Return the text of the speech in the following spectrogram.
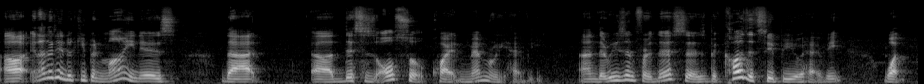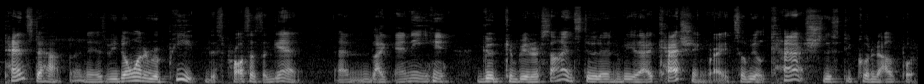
Uh, another thing to keep in mind is that uh, this is also quite memory heavy. And the reason for this is because it's CPU heavy, what tends to happen is we don't want to repeat this process again. And like any good computer science student, we like caching, right? So we'll cache this decoded output.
